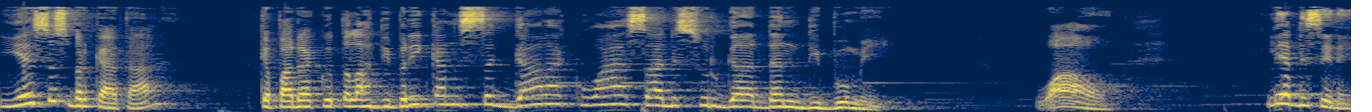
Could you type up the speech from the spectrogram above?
Yesus berkata, "Kepadaku telah diberikan segala kuasa di surga dan di bumi." Wow, Lihat di sini.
